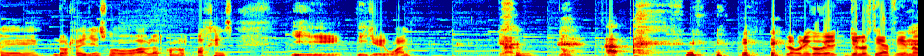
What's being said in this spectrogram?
eh, los reyes o hablar con los pajes, y, y yo igual. Claro. ¿no? Ah. Lo único que yo lo estoy haciendo,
